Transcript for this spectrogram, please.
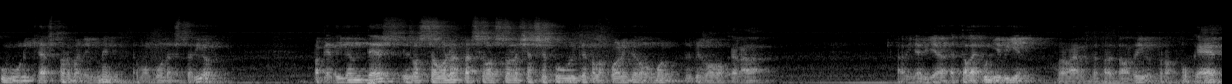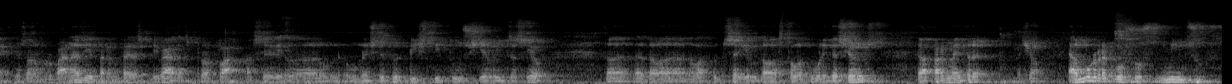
comunicats permanentment amb el món exterior. Perquè tinc entès, és la segona, va ser la segona xarxa pública telefònica del món, després del Canadà. Hi havia, el telèfon hi havia, abans de Prat del Riu, però poquet, que zones urbanes i per empreses privades, però clar, va ser una institucionalització de, de, de, la, de, la, de les telecomunicacions que va permetre això. Amb uns recursos minsos,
